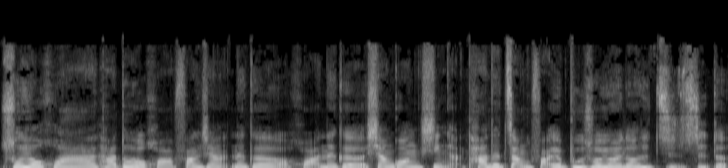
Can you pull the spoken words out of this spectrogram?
所有花它都有花方向，那个花那个向光性啊，它的长法又不是说永远都是直直的。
